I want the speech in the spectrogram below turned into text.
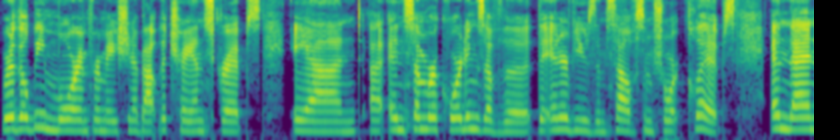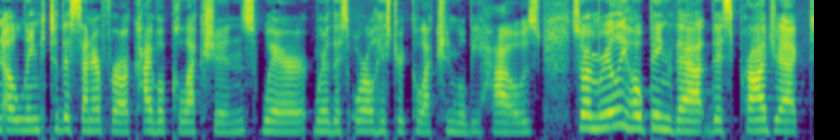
where there'll be more information about the transcripts and uh, and some recordings of the the interviews themselves, some short clips, and then a link to the Center for Archival Collections where where this oral history collection will be housed. So I'm really hoping that this project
